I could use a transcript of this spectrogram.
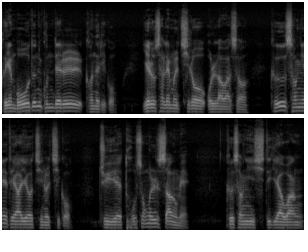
그의 모든 군대를 거느리고 예루살렘을 치러 올라와서 그 성에 대하여 진을 치고 주위에 도성을 쌓음에 그 성이 시드기야 왕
